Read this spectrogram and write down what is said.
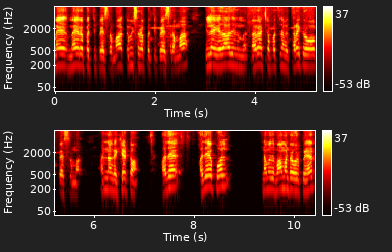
மே மேயரை பற்றி பேசுகிறோமா கமிஷனரை பற்றி பேசுகிறோமா இல்லை ஏதாவது இந்த நகராட்சியை பற்றி நாங்கள் தரைக்கிறவோ பேசுகிறோமா அப்படின்னு நாங்கள் கேட்டோம். அதே அதே போல் நமது மாமன்ற உறுப்பினர்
